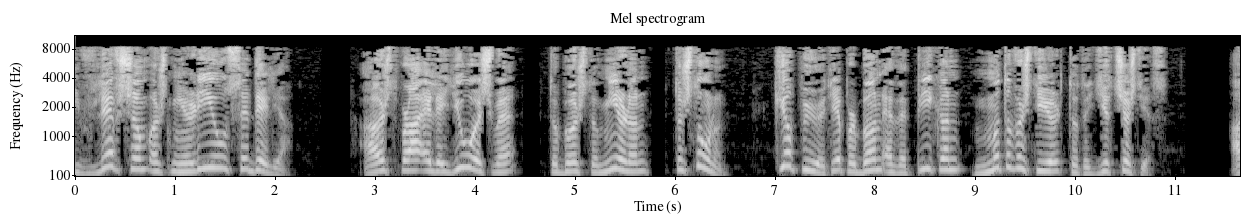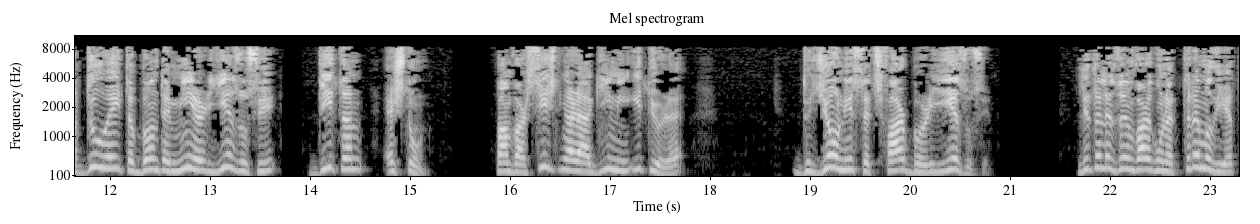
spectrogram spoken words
i vlefshëm është njeriu se delja. A është pra e lejueshme të bësh të mirën të shtunën? Kjo pyetje përbën edhe pikën më të vështirë të të gjithë çështjes. A duhej të bënte mirë Jezusi ditën e shtunë? Pavarësisht nga reagimi i tyre, dëgjoni se çfarë bëri Jezusi. Le të lexojmë vargun e 13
